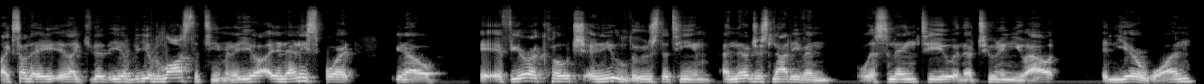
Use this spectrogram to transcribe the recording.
Like something like you've, you've lost the team, and you, in any sport, you know, if you're a coach and you lose the team and they're just not even listening to you and they're tuning you out in year one,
